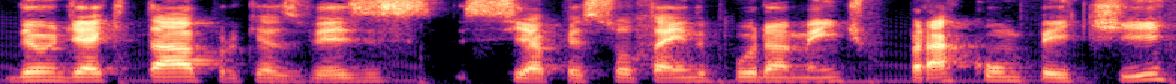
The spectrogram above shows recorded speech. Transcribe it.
de onde é que tá, porque às vezes, se a pessoa tá indo puramente para competir,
